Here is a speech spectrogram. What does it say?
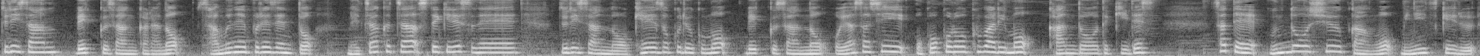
ジュリさん、ベックさんからのサムネプレゼント、めちゃくちゃ素敵ですね。ジュリさんの継続力もベックさんのお優しいお心配りも感動的です。さて、運動習慣を身につける、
